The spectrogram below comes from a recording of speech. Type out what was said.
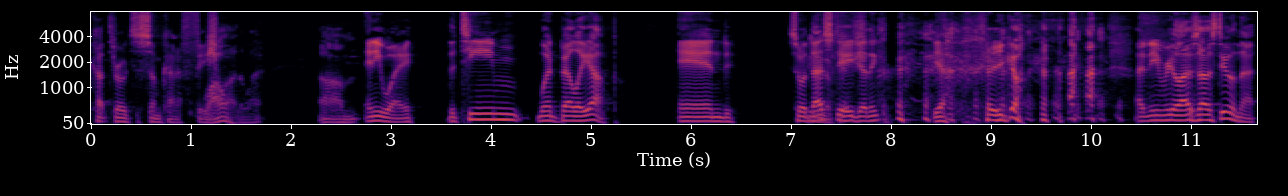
Cutthroats is some kind of fish, Wow. by the way. Um, anyway, the team went belly up. And so at that stage, fish. I think, yeah, there you go. I didn't even realize I was doing that.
